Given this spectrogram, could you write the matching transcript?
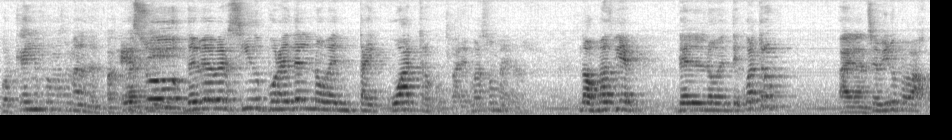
¿Por qué año fue más o menos el paquete? Eso debe haber sido por ahí del 94, compadre, más o menos. No, más bien, del 94 Adelante. se vino para abajo.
